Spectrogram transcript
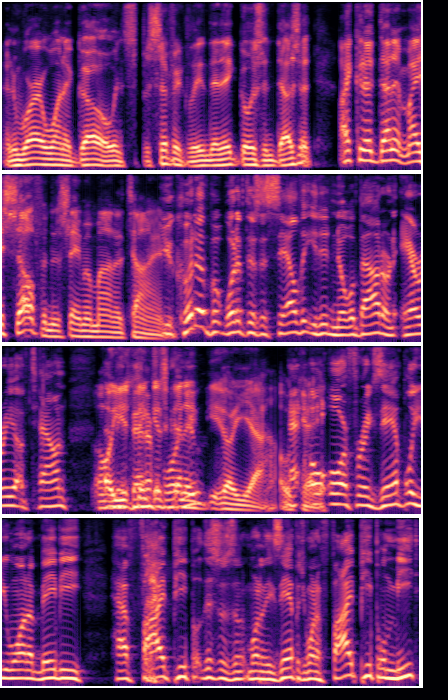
and where I want to go, and specifically, and then it goes and does it. I could have done it myself in the same amount of time. You could have, but what if there's a sale that you didn't know about or an area of town? oh, you think it's going you? to? Oh, yeah. Okay. Or, or, for example, you want to maybe have five people. This is one of the examples. You want to five people meet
